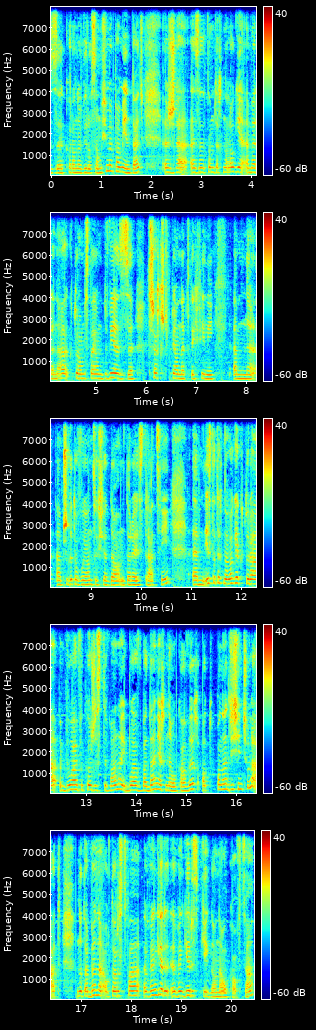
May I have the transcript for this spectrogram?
z koronawirusem. Musimy pamiętać, że za tą technologię mRNA, którą stoją dwie z trzech szczepionek w tej chwili przygotowujących się do, do rejestracji. Jest to technologia, która była wykorzystywana i była w badaniach naukowych od ponad 10 lat. Notabene autorstwa węgier, węgierskiego naukowca.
